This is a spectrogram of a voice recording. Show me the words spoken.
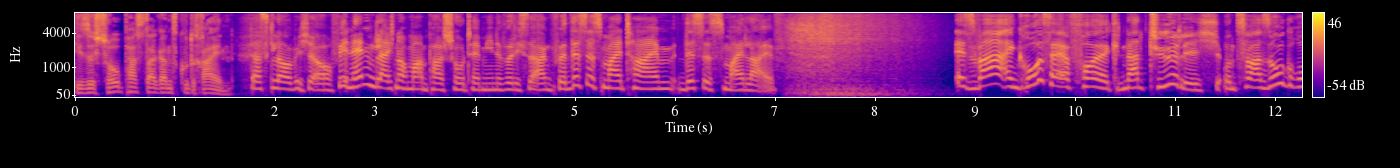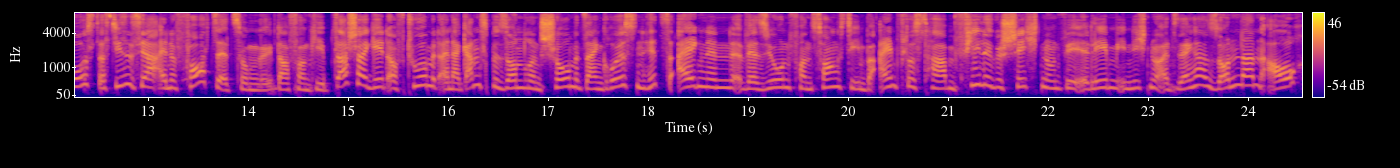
diese Show passt da ganz gut rein. Das glaube ich auch. Wir nennen gleich noch mal ein paar Showtermine, würde ich sagen, für This is my time, This is my life. Es war ein großer Erfolg, natürlich. Und zwar so groß, dass dieses Jahr eine Fortsetzung davon gibt. Sascha geht auf Tour mit einer ganz besonderen Show, mit seinen größten Hits, eigenen Versionen von Songs, die ihn beeinflusst haben, viele Geschichten und wir erleben ihn nicht nur als Sänger, sondern auch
